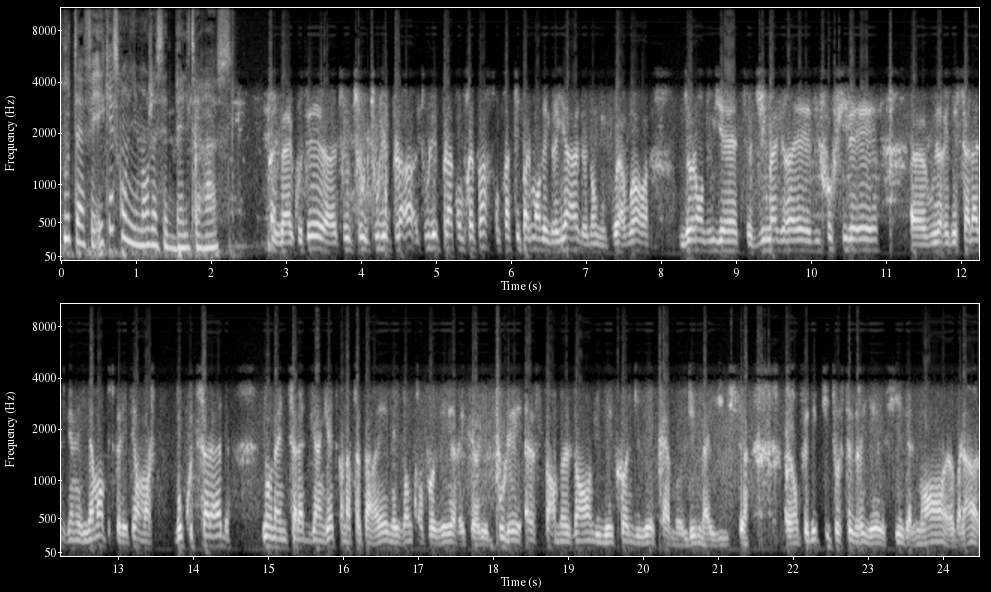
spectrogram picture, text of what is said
Tout à fait. Et qu'est-ce qu'on y mange à cette belle terrasse? Ben écoutez, euh, tous- tous- les plats, tous les plats qu'on prépare sont principalement des grillades. Donc vous pouvez avoir de l'andouillette, du magret, du faux filet. Euh, vous avez des salades bien évidemment, parce l'été on mange beaucoup de salades. Nous on a une salade guinguette qu'on a préparée, maison composée avec euh, les poulets, œufs, parmesan, du bacon, du guacamole, du maïs. Euh, on fait des petits toasts grillés aussi également. Euh, voilà,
